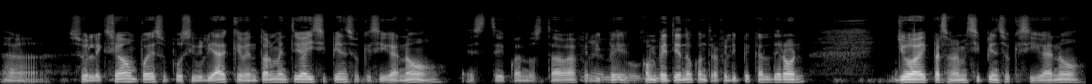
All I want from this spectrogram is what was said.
ah, su elección, pues, su posibilidad, que eventualmente yo ahí sí pienso que sí ganó, este, cuando estaba Felipe, compitiendo contra Felipe Calderón, yo ahí personalmente sí pienso que sí ganó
